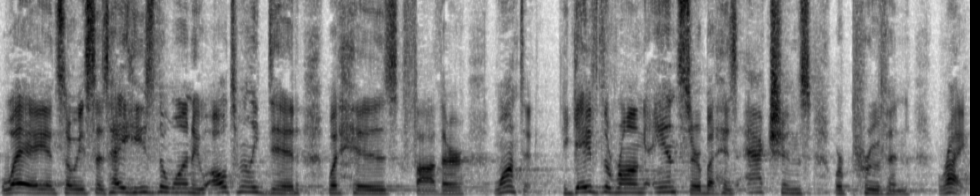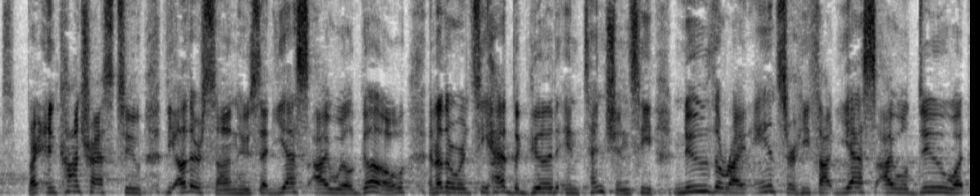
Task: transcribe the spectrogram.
way. And so he says, Hey, he's the one who ultimately did what his father wanted. He gave the wrong answer, but his actions were proven right. Right? In contrast to the other son who said, Yes, I will go. In other words, he had the good intentions. He knew the right answer. He thought, Yes, I will do what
